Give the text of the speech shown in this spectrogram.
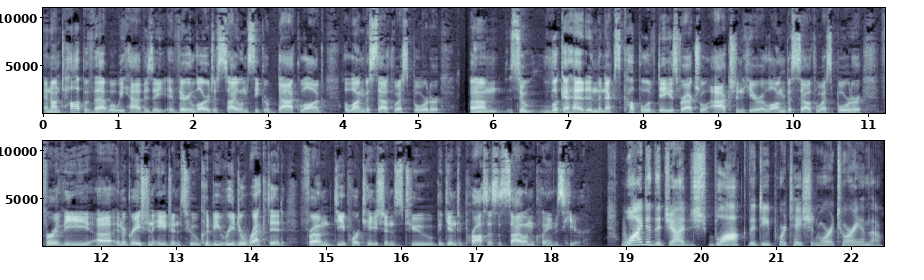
And on top of that, what we have is a, a very large asylum seeker backlog along the southwest border. Um, so look ahead in the next couple of days for actual action here along the southwest border for the uh, immigration agents who could be redirected from deportations to begin to process asylum claims here. Why did the judge block the deportation moratorium, though?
